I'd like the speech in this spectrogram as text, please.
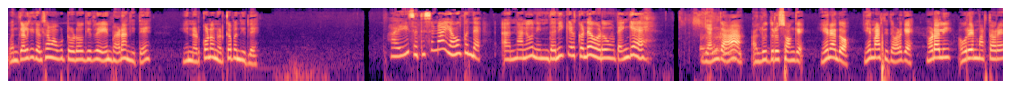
ಒಂದು ಗಳಿಗೆ ಕೆಲಸ ಮಾಡ್ಬಿಟ್ಟು ಓಡೋಗಿದ್ರೆ ಏನು ಬೇಡ ಅಂದಿತ್ತೆ ಏನು ನಡ್ಕೊಂಡು ನಡ್ಕೊ ಬಂದಿದ್ದೆ ಹಾಯ್ ಸತೀಶಣ್ಣ ಯಾವಾಗ ಬಂದೆ ನಾನು ನಿನ್ನ ದನಿ ಕೇಳ್ಕೊಂಡೆ ಹೊಡು ಹೆಂಗೆ? ಹೆಂಗ? ಅಲ್ಲುದ್ರು ಸೊಂಗೆ. ಏನದು? ಏನು ಮಾಡ್ತಿದ್ದೆ ಒಳಗೆ ನೋಡಲಿ ಅವ್ರೇನು ಮಾಡ್ತಾವ್ರೆ?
